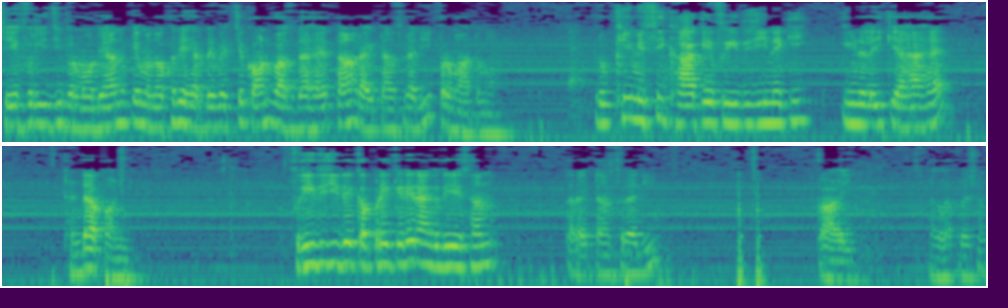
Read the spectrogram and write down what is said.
ਸ਼ੇਖ ਫਰੀਦ ਜੀ ਫਰਮਾਉਂਦੇ ਹਨ ਕਿ ਮਨੁੱਖ ਦੇ ਹਿਰਦੇ ਵਿੱਚ ਕੌਣ ਵਸਦਾ ਹੈ? ਤਾਂ ਰਾਈਟ ਆਨਸਰ ਹੈ ਜੀ, ਪ੍ਰਮਾਤਮਾ। ਰੁੱਖੀ ਮਿੱਸੀ ਖਾ ਕੇ ਫਰੀਦ ਜੀ ਨੇ ਕੀ ਪੀਣ ਲਈ ਕਿਹਾ ਹੈ? ਠੰਡਾ ਪਾਣੀ। ਫਰੀਦ ਜੀ ਦੇ ਕੱਪੜੇ ਕਿਹੜੇ ਰੰਗ ਦੇ ਸਨ? ਤਾਂ ਰਾਈਟ ਆਨਸਰ ਹੈ ਜੀ, ਕਾਲੇ। ਅਗਲਾ ਪ੍ਰਸ਼ਨ।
